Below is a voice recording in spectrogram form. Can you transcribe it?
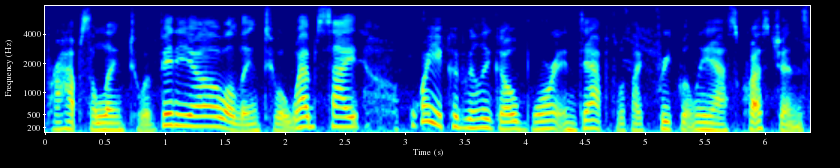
perhaps a link to a video, a link to a website, or you could really go more in depth with like frequently asked questions.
